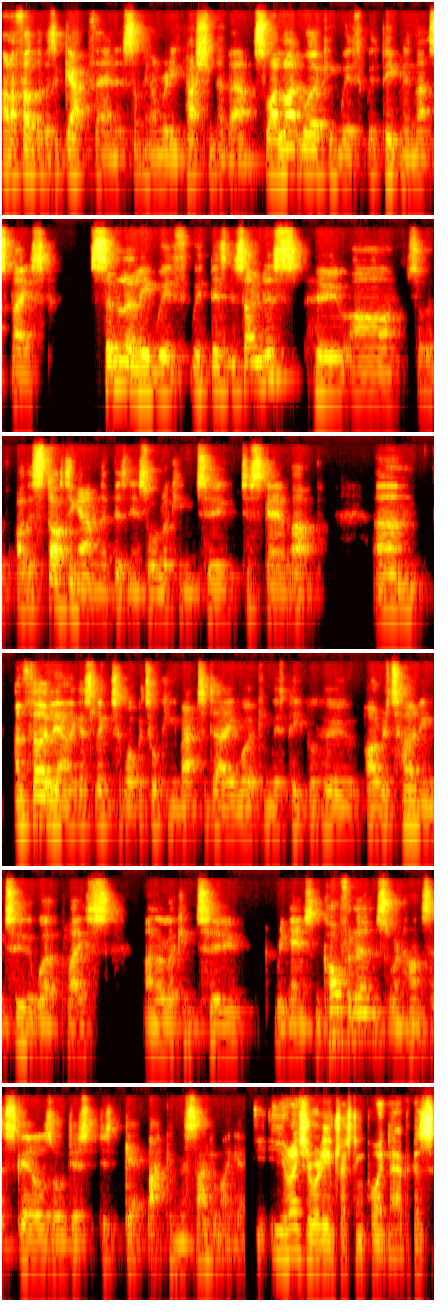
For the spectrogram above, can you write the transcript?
and I felt there was a gap there, and it's something I'm really passionate about. So I like working with with people in that space. Similarly, with with business owners who are sort of either starting out in their business or looking to to scale up. Um, and thirdly, and I guess linked to what we're talking about today, working with people who are returning to the workplace and are looking to regain some confidence or enhance their skills or just just get back in the saddle, I guess. You raised a really interesting point there because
